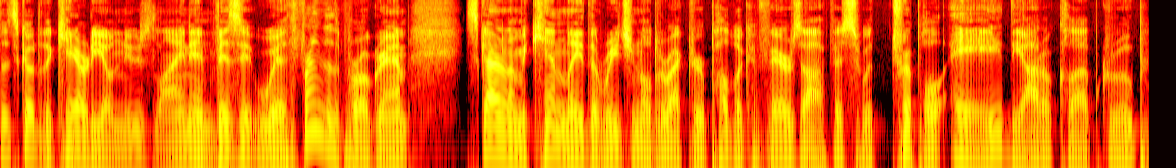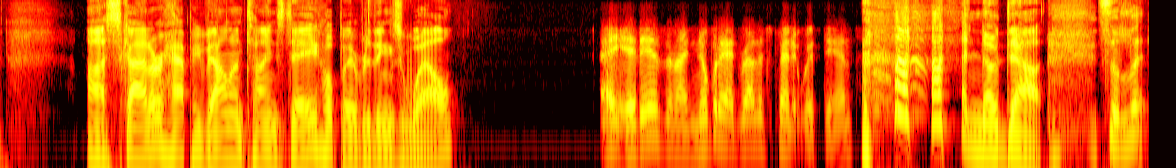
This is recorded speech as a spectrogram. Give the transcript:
Let's go to the KRDO Newsline and visit with friend of the program, Skyler McKinley, the Regional Director of Public Affairs Office with AAA, the Auto Club Group. Uh, Skyler, happy Valentine's Day. Hope everything's well. Hey, it is, and I nobody I'd rather spend it with, Dan. no doubt. So let,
